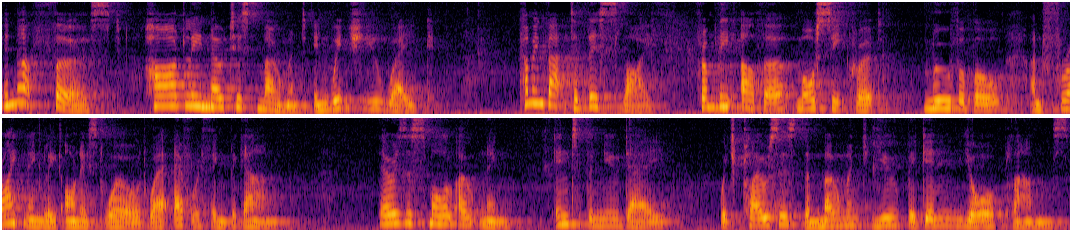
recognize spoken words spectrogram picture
In that first, hardly noticed moment in which you wake, coming back to this life from the other, more secret, movable, and frighteningly honest world where everything began, there is a small opening into the new day which closes the moment you begin your plans.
